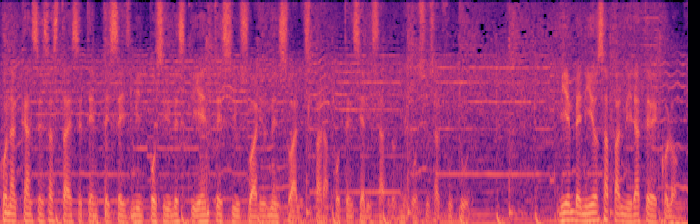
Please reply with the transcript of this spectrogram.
con alcances hasta de 76 mil posibles clientes y usuarios mensuales para potencializar los negocios al futuro. Bienvenidos a Palmira TV Colombia.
